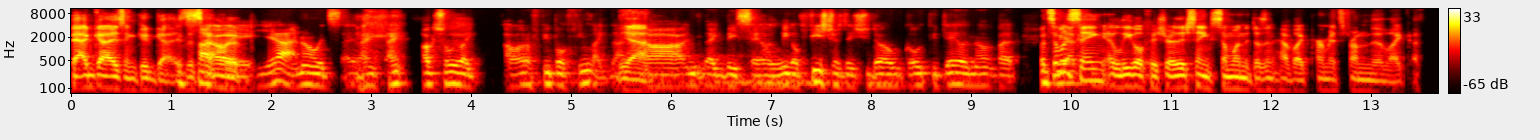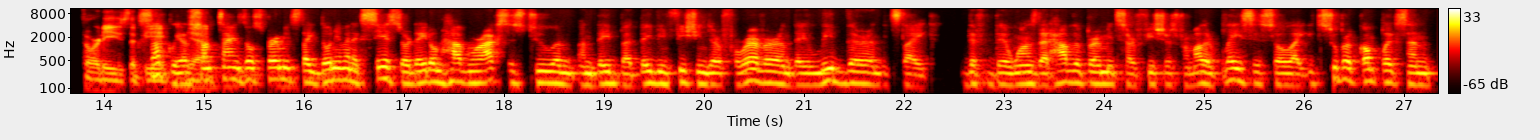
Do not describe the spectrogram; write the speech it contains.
bad guys and good guys. Exactly. It... yeah no it's I, I actually like a lot of people think like that. Yeah. Uh, and like they say oh, illegal fishers they should all go to jail you know? But when someone's saying illegal fisher they're saying someone that doesn't have like permits from the like authorities that exactly be, and yeah. sometimes those permits like don't even exist or they don't have more access to and, and they but they've been fishing there forever and they live there and it's like the, the ones that have the permits are fishers from other places so like it's super complex and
